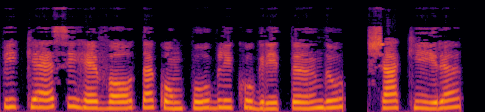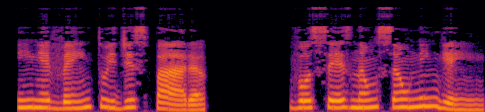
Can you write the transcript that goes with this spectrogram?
Piquet se revolta com público gritando, Shakira, em evento e dispara. Vocês não são ninguém.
